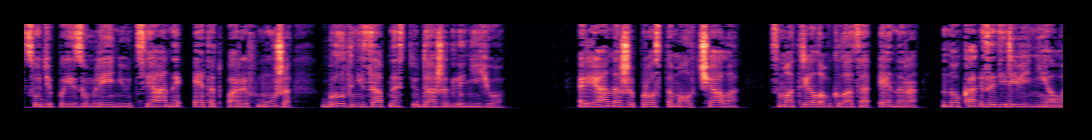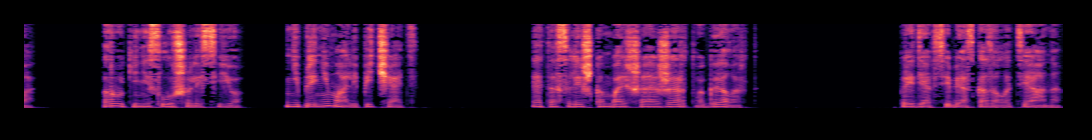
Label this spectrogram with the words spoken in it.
Судя по изумлению Тианы, этот порыв мужа был внезапностью даже для нее. Риана же просто молчала, смотрела в глаза Эннера, но как задеревенела. Руки не слушались ее, не принимали печать. «Это слишком большая жертва, Геллард», — придя в себя, сказала Тиана.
